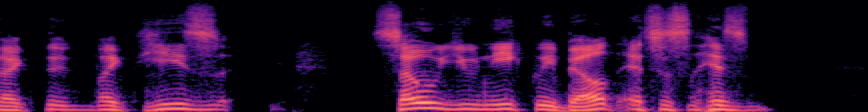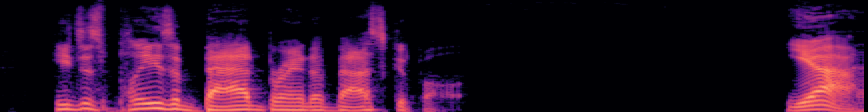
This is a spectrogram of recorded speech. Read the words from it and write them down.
like like he's so uniquely built. It's just his he just plays a bad brand of basketball. Yeah,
